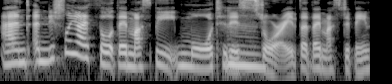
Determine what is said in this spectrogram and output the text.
And initially I thought there must be more to this mm. story, that they must have been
